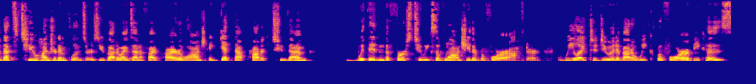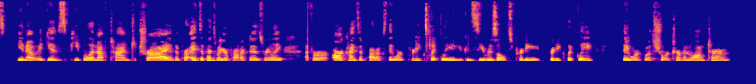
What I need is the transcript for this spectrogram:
that's 200 influencers. You got to identify prior launch and get that product to them within the first two weeks of launch, either before or after. We like to do it about a week before because, you know, it gives people enough time to try the it depends what your product is really. For our kinds of products, they work pretty quickly and you can see results pretty, pretty quickly. They work both short term and long term.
